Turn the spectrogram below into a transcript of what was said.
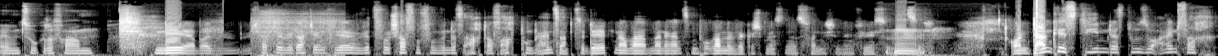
im Zugriff haben. Nee, aber ich hatte gedacht, irgendwie wird es wohl schaffen, von Windows 8 auf 8.1 abzudaten, aber meine ganzen Programme weggeschmissen. Das fand ich irgendwie nicht so hm. witzig. Mm. Und danke Steam, dass du so einfach,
